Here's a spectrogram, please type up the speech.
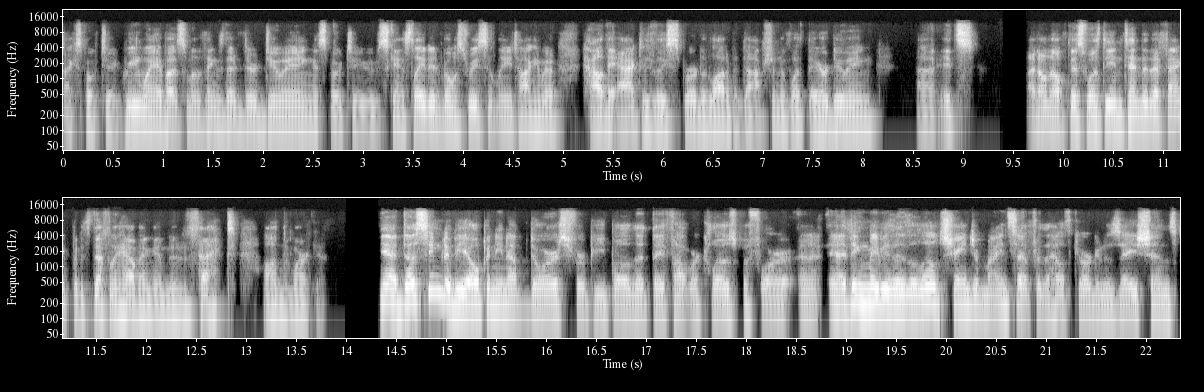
I spoke to Greenway about some of the things that they're doing. I spoke to Scanslated most recently, talking about how the act has really spurred a lot of adoption of what they're doing. Uh, it's, I don't know if this was the intended effect, but it's definitely having an effect on the market. Yeah, it does seem to be opening up doors for people that they thought were closed before. Uh, and I think maybe there's a little change of mindset for the healthcare organizations.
